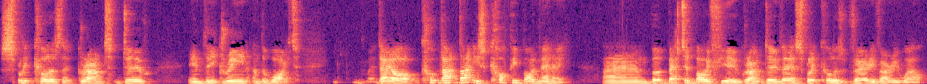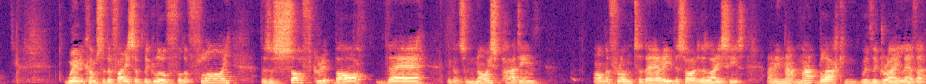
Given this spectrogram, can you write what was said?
split colours that Grant do in the green and the white. They are that that is copied by many, um, but bettered by few. Grant do their split colours very very well. When it comes to the face of the glove for the fly, there's a soft grip bar there. We've got some nice padding on the front to there, either side of the laces, and in that matte black with the grey leather,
